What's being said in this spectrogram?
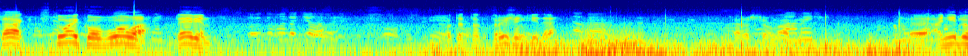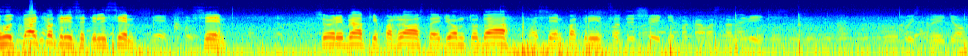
Так, стойко, Вова. Де він? Вот этот рыженький, да? Хорошо, ладно. Э, они бегут 5 по 30 или 7? 7. Все, ребятки, пожалуйста, идем туда на 7 по 30. Подышите пока, восстановитесь. Мы быстро идем.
